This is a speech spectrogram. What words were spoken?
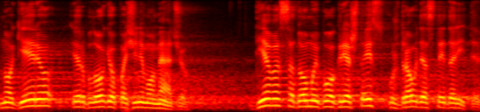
nuo gėrio ir blogio pažinimo medžių. Dievas Adomui buvo griežtais uždraudęs tai daryti.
